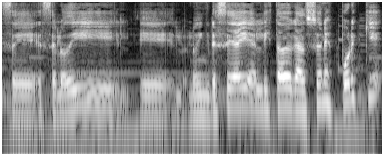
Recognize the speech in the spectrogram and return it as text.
se, lo di, lo ingresé ahí al listado de canciones porque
